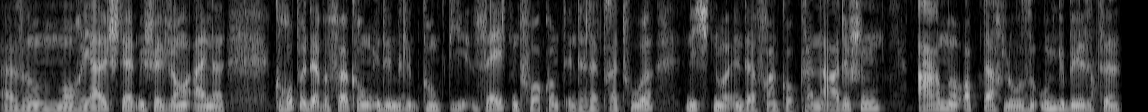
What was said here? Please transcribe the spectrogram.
also Montreal, stellt Michel Jean eine Gruppe der Bevölkerung in den Mittelpunkt, die selten vorkommt in der Literatur, nicht nur in der franco-kanadischen, arme, obdachlose, ungebildete.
